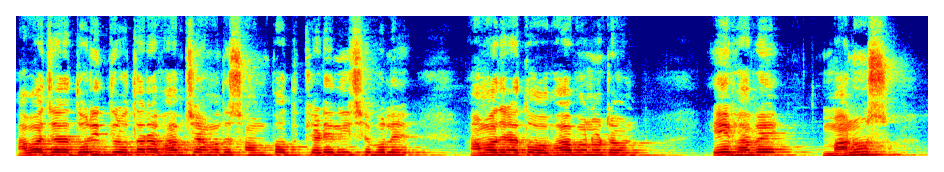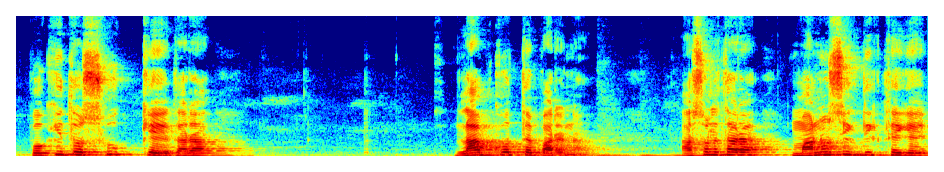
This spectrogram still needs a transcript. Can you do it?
আবার যারা দরিদ্র, তারা ভাবছে আমাদের সম্পদ কেড়ে নিয়েছে বলে আমাদের এত অভাব অনটন। এইভাবে মানুষ প্রকৃত সুখকে তারা লাভ করতে পারে না। আসলে তারা মানসিক দিক থেকে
